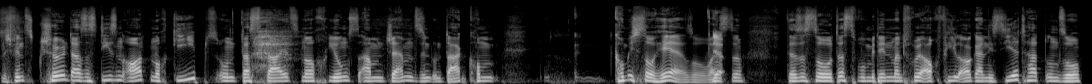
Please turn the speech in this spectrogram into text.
ich finde es schön, dass es diesen Ort noch gibt und dass da jetzt noch Jungs am Jam sind und da komme komm ich so her, so, Ja. weißt du? Das ist so das, wo mit denen man früher auch viel organisiert hat und so.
